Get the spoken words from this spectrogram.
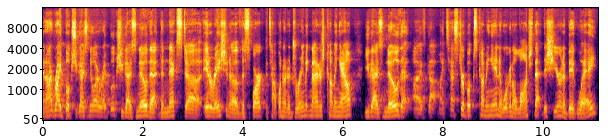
and I write books. You guys know I write books. You guys know that the next uh, iteration of the Spark, the Top 100 Dream Igniters, coming out. You guys know that I've got my tester books coming in, and we're going to launch that this year in a big way.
